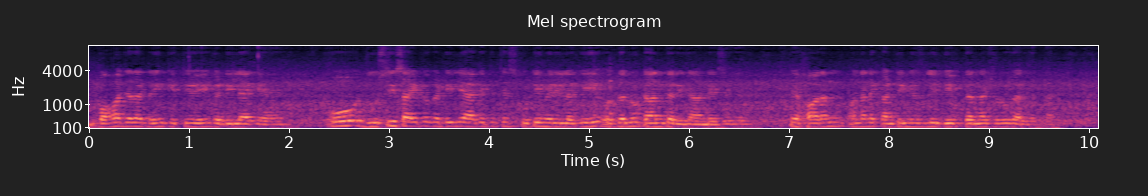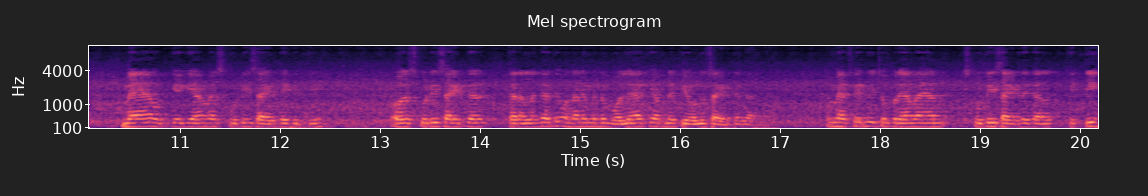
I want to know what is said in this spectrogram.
ਬਹੁਤ ਜ਼ਿਆਦਾ ਡਰਿੰਕ ਕੀਤੀ ਹੋਈ ਗੱਡੀ ਲੈ ਕੇ ਆਏ। ਉਹ ਦੂਸਰੀ ਸਾਈਡ ਤੋਂ ਗੱਡੀ ਲਿਆ ਕੇ ਜਿੱਥੇ ਸਕੂਟੀ ਮੇਰੀ ਲੱਗੀ ਸੀ ਉਧਰ ਨੂੰ ਟਰਨ ਕਰੀ ਜਾਂਦੇ ਸੀਗੇ। ਤੇ ਹੌਰਨ ਉਹਨਾਂ ਨੇ ਕੰਟੀਨਿਊਸਲੀ ਬੀਪ ਕਰਨਾ ਸ਼ੁਰੂ ਕਰ ਦਿੱਤਾ। ਮੈਂ ਉੱਠ ਕੇ ਗਿਆ ਮੈਂ ਸਕੂਟੀ ਸਾਈਡ ਤੇ ਕੀਤੀ। ਔਰ ਸਕੂਟੀ ਸਾਈਡ ਕਰਨ ਲੱਗਾ ਤੇ ਉਹਨਾਂ ਨੇ ਮੈਨੂੰ ਬੋਲਿਆ ਕਿ ਆਪਣੇ ਪਿਓ ਨੂੰ ਸਾਈਡ ਤੇ ਕਰ ਲੈ। ਤੇ ਮੈਂ ਫਿਰ ਵੀ ਚੁੱਪ ਰਿਹਾ, ਮੈਂ ਸਕੂਟੀ ਸਾਈਡ ਤੇ ਕਰ ਕੀਤੀ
